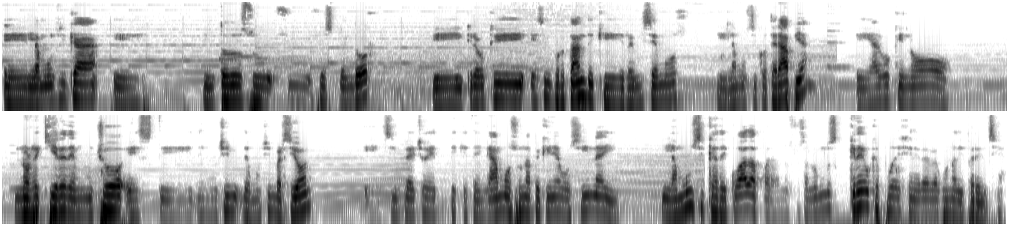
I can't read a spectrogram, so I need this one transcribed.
Eh, la música eh, en todo su, su, esplendor. Eh, creo que es importante que revisemos la musicoterapia, algo que no, no requiere de mucho, este, de mucha, de mucha inversión. El simple hecho de que tengamos una pequeña bocina y la música adecuada para nuestros alumnos creo que puede generar alguna diferencia.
